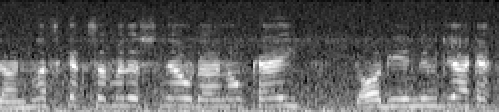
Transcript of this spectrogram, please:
done. Let's get some of this snow done, okay? Doggy a new jacket.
